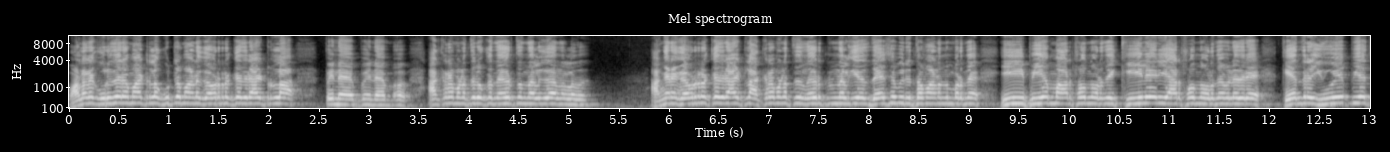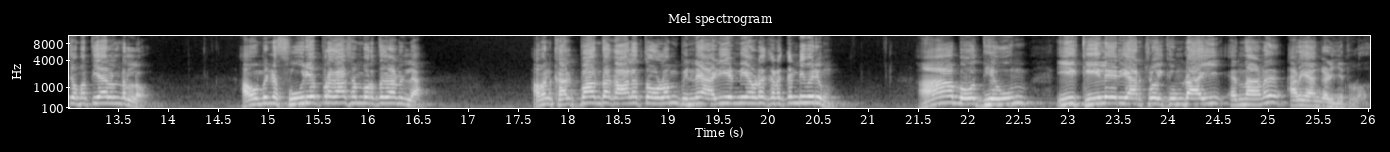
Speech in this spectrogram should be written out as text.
വളരെ ഗുരുതരമായിട്ടുള്ള കുറ്റമാണ് ഗവർണർക്കെതിരായിട്ടുള്ള പിന്നെ പിന്നെ ആക്രമണത്തിനൊക്കെ നേതൃത്വം നൽകുക എന്നുള്ളത്. അങ്ങനെ ഗവർണർക്കെതിരായിട്ടുള്ള ആക്രമണത്തിന് നേതൃത്വം നൽകിയത് ദേശവിരുദ്ധമാണെന്നും പറഞ്ഞ് ഈ പി എം ആർഷോ എന്ന് പറഞ്ഞ് കീലേരി ആർഷോ എന്ന് പറഞ്ഞവനെതിരെ കേന്ദ്ര യു എ പി എ ചുമത്തിയാലുണ്ടല്ലോ. അവൻ പിന്നെ സൂര്യപ്രകാശം പുറത്ത് കാണില്ല. അവൻ കൽപ്പാന്ത കാലത്തോളം പിന്നെ അഴിയെണ്ണി അവിടെ കിടക്കേണ്ടി വരും. ആ ബോധ്യവും ഈ കീലേരി ആർഷോയ്ക്കുണ്ടായി എന്നാണ് അറിയാൻ കഴിഞ്ഞിട്ടുള്ളത്.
